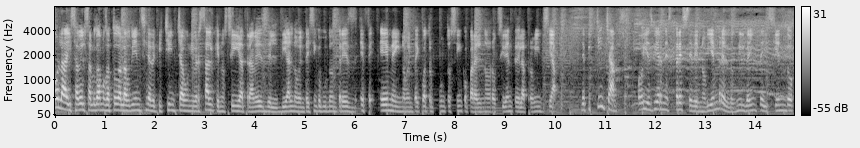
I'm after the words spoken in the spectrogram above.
Hola Isabel, saludamos a toda la audiencia de Pichincha Universal que nos sigue a través del dial 95.3 FM y 94.5 para el noroccidente de la provincia de Pichincha. Hoy es viernes 13 de noviembre de 2020 y siendo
